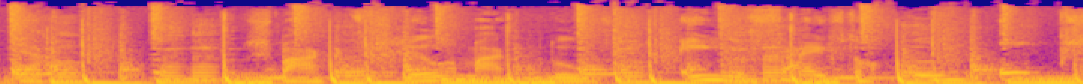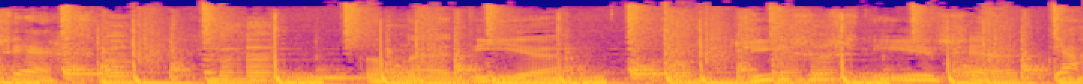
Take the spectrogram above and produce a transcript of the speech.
ja, smaken verschillen. Maar ik bedoel, 51, kom op zeg. Dan eh, die eh, Jesus, die is, eh, ja,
